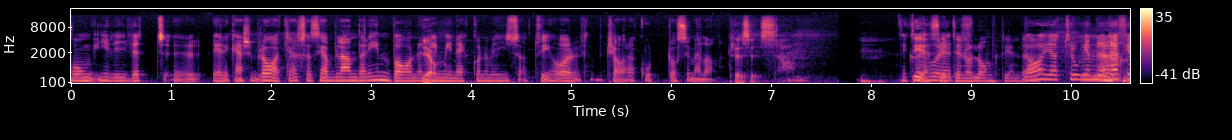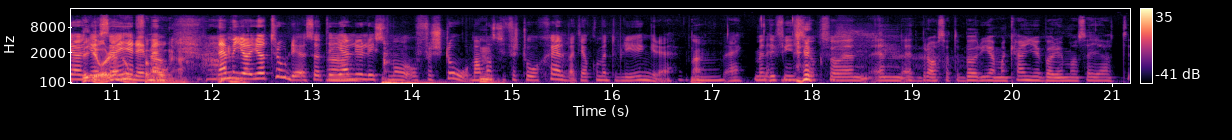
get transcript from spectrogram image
gång i livet eh, är det kanske bra att jag så att säga, blandar in barnen Ja. i min ekonomi så att vi har klara kort oss emellan. Precis. kan Det vara sitter ett- nog långt in där. Ja, jag tror, ja, men det är därför jag, Det jag gör det säger det. för Men, nej, men jag, jag tror det. Så att det Ja. gäller ju liksom att, att förstå. Man Mm. måste ju förstå själv att jag kommer inte bli yngre. Nej. Nej. Men det finns ju också en, en, ett bra sätt att börja. Man kan ju börja med att säga att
